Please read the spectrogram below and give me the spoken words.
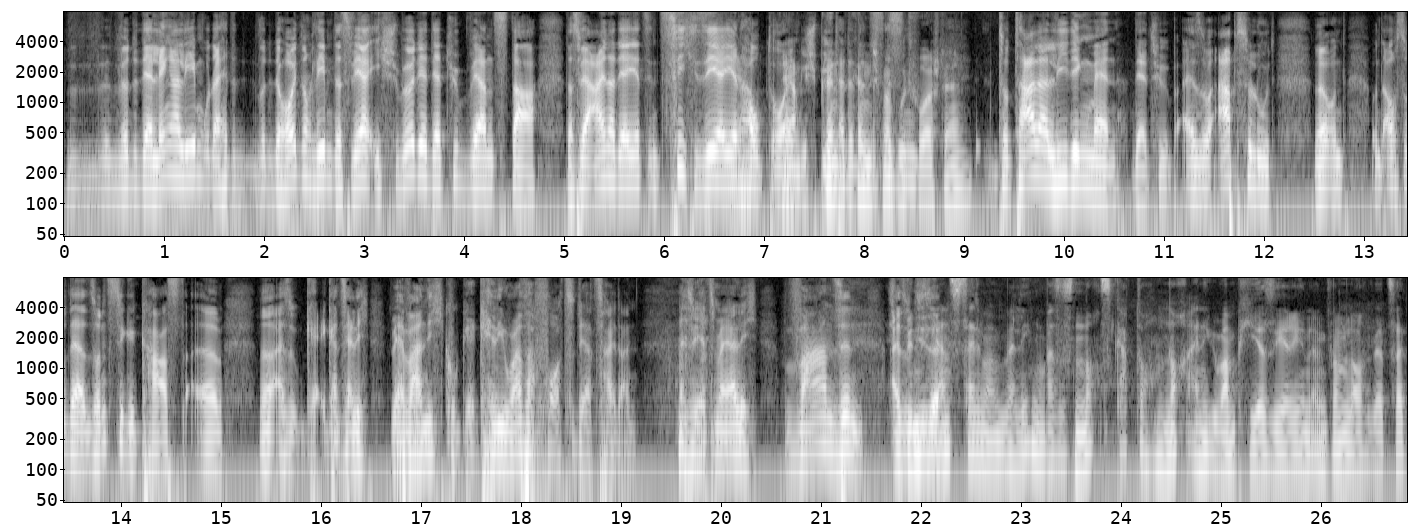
würde der länger leben oder hätte, würde der heute noch leben, das wäre, ich schwöre dir, der Typ wäre ein Star. Das wäre einer, der jetzt in zig Serien Ja, Hauptrollen ja, gespielt. Könnte Das ich mir gut vorstellen. totaler Leading Man, der Typ. Also absolut. Ne, und, und auch so der sonstige Cast. Äh, ne, also ganz ehrlich, wer war nicht, guck Kelly Rutherford zu der Zeit an. Also jetzt mal ehrlich, Wahnsinn. Also ich bin diese, die ganze Zeit immer überlegen, was es noch, es gab doch noch einige Vampir-Serien irgendwann im Laufe der Zeit.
